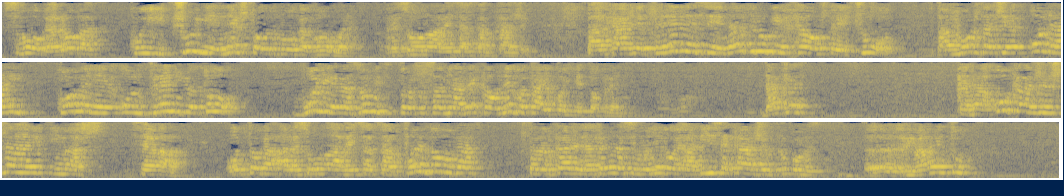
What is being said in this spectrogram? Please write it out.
svoga roba koji čuje nešto od moga govora. Rasulullah alaih sallam sal, kaže. Pa kaže, prenese na druge kao što je čuo. Pa možda će onaj kome je on prenio to bolje razumiti to što sam ja rekao nego taj koji je to prenio. Dakle, kada ukažeš na hajt imaš seva od toga, a Resulullah alaih sad sam pored ovoga, što nam kaže da prenosimo njegove hadise, kaže u drugom uh, rivajetu,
